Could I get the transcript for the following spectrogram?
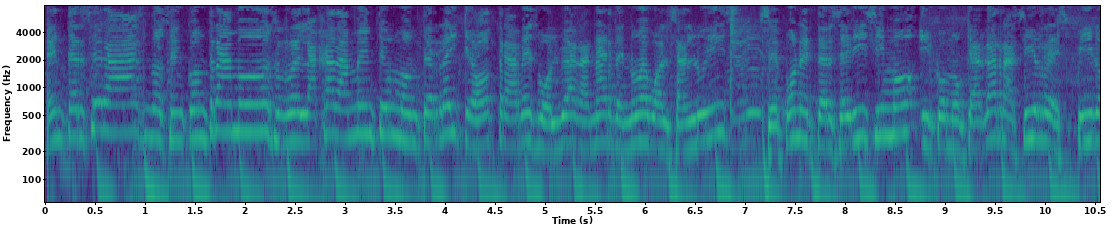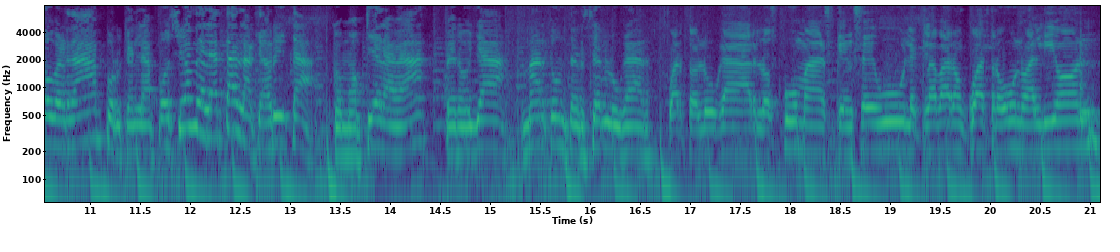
En terceras nos encontramos relajadamente un Monterrey que otra vez volvió a ganar de nuevo al San Luis. Se pone tercerísimo y como que agarra así respiro, ¿verdad? Porque en la posición de la tabla que ahorita, como quiera, ¿verdad? Pero ya marca un tercer lugar. Cuarto lugar, los Pumas, que en Seúl le clavaron 4-1 al León,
